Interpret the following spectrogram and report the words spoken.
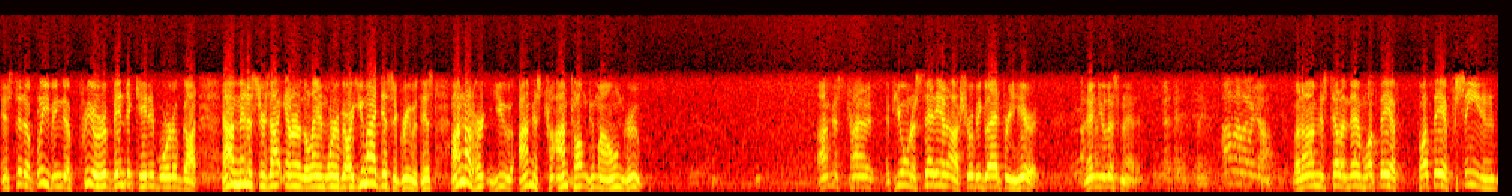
instead of believing the pure, vindicated Word of God. Now, ministers I enter in the land wherever you are, you might disagree with this. I'm not hurting you. I'm just try- I'm talking to my own group. I'm just trying to, if you want to set in, I'll sure be glad for you to hear it. And then you listen at it. Hallelujah. But I'm just telling them what they have, what they have seen and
